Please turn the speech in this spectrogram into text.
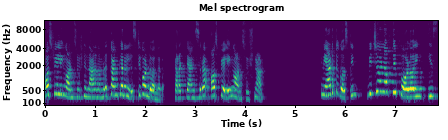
ഓസ്ട്രേലിയൻ കോൺസ്റ്റിറ്റ്യൂഷൻ എന്നാണ് നമ്മൾ കൺകറൻ ലിസ്റ്റ് കൊണ്ടുവന്നത്. കറക്റ്റ് ആൻസർ ഓസ്ട്രേലിയൻ കോൺസ്റ്റിറ്റ്യൂഷൻ ആണ്. ഇനി അടുത്ത question which one of the following is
